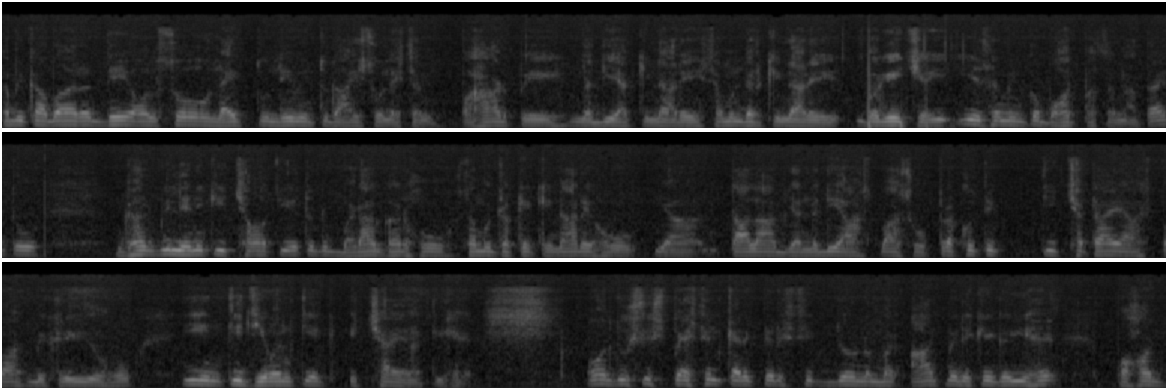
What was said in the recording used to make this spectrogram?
कभी कभार they also like to live in to the isolation पहाड़ पे नदियाँ किनारे समुंदर किनारे बगीचे ये सब इनको बहुत पसंद आता है। तो घर भी लेने की इच्छा होती है तो, तो बड़ा घर हो समुद्र के किनारे हो या तालाब या नदी आसपास हो प्रकृति की छटाएँ आसपास बिखरी हुई हो ये इनकी जीवन की एक इच्छाएँ रहती है। और दूसरी स्पेशल कैरेक्टरिस्टिक जो नंबर आठ में देखी गई है बहुत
